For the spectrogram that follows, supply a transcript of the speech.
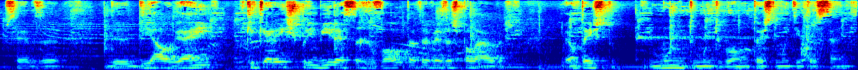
percebes, de, de alguém que quer exprimir essa revolta através das palavras. É um texto muito, muito bom, um texto muito interessante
